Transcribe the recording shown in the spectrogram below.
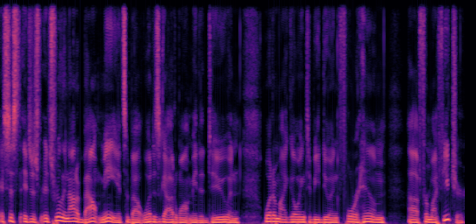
it's just it just it's really not about me. It's about what does god want me to do and what am i going to be doing for him uh, for my future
